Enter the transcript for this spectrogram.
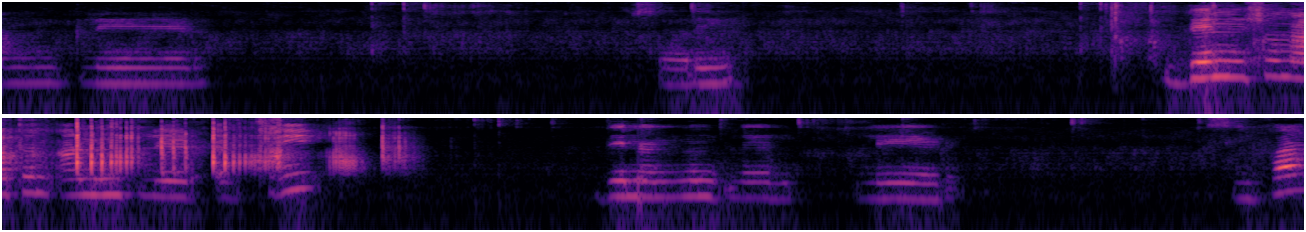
Anand played sorry then Viswanathan Anand played f3 then unknown player played c5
